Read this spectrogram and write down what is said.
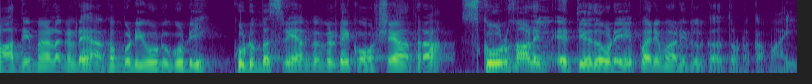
വാദ്യമേളങ്ങളുടെ അകമ്പടിയോടുകൂടി കുടുംബശ്രീ അംഗങ്ങളുടെ ഘോഷയാത്ര സ്കൂൾ ഹാളിൽ എത്തിയതോടെ പരിപാടികൾക്ക് തുടക്കമായി.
